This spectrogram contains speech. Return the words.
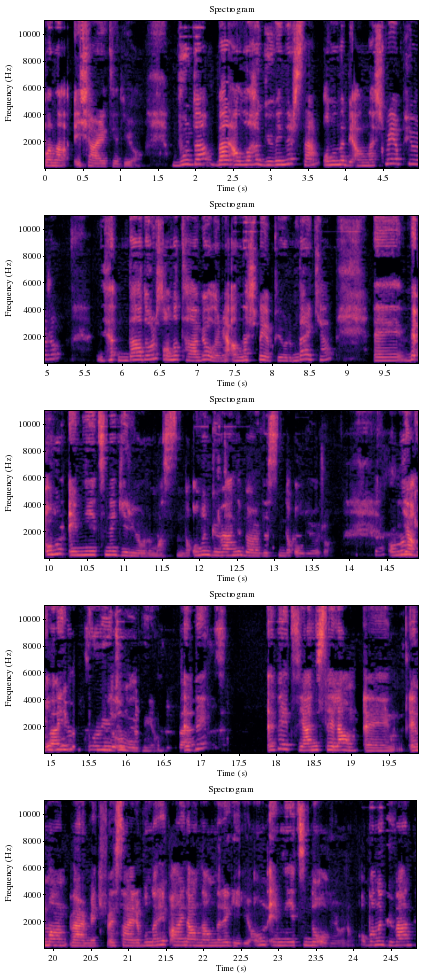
bana işaret ediyor. Burada ben Allah'a güvenirsem onunla bir anlaşma yapıyorum. Daha doğrusu ona tabi olurum. Yani anlaşma yapıyorum derken e, ve onun emniyetine giriyorum aslında. Onun güvenli bölgesinde oluyorum. Onun ya güvenli o benim oluyor. Ben. Evet. Evet yani selam, e, eman vermek vesaire bunlar hep aynı anlamlara geliyor. Onun emniyetinde oluyorum. O bana güven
